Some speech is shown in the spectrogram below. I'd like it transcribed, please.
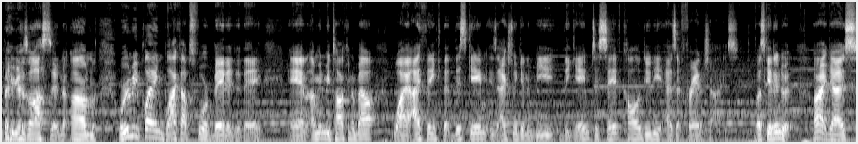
there goes Austin. Um, we're going to be playing Black Ops 4 Beta today, and I'm going to be talking about why I think that this game is actually going to be the game to save Call of Duty as a franchise. Let's get into it. Alright guys,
